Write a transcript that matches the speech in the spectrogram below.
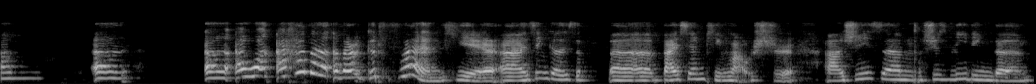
Um, uh, uh, I want. I have a, a very good friend here. Uh, I think it's a, uh, Bai Xianping 老师. Uh, she's um, she's leading the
